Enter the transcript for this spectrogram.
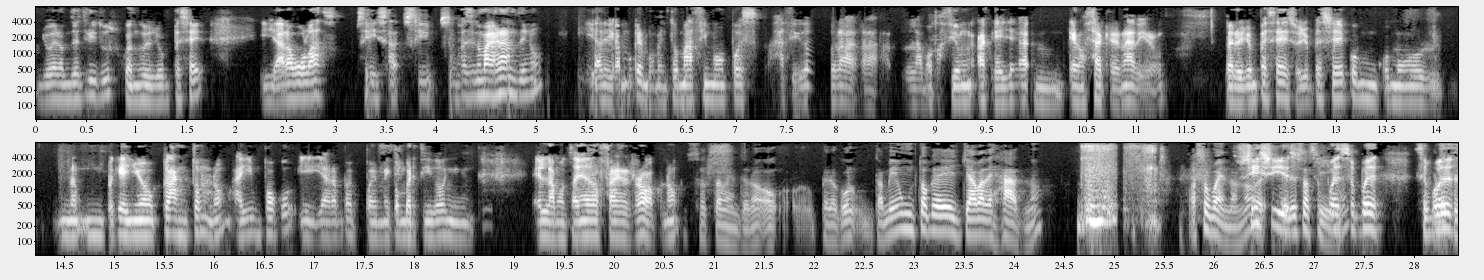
Yo era un detritus cuando yo empecé, y ya la bola se, fue haciendo más grande, ¿no? Y ya digamos que el momento máximo, pues, ha sido la, la- la votación aquella mm, que no se cree nadie, ¿no? Pero yo empecé eso, yo empecé con, como un pequeño plancton, ¿no? Ahí un poco, y ahora pues, pues me he convertido en, en la montaña de los Fraggle Rock, ¿no? Exactamente, ¿no? Pero con también un toque de Java de Hat, ¿no? Más o menos, ¿no? Sí, sí, es- así, se puede, ¿no? se puede, se puede, se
